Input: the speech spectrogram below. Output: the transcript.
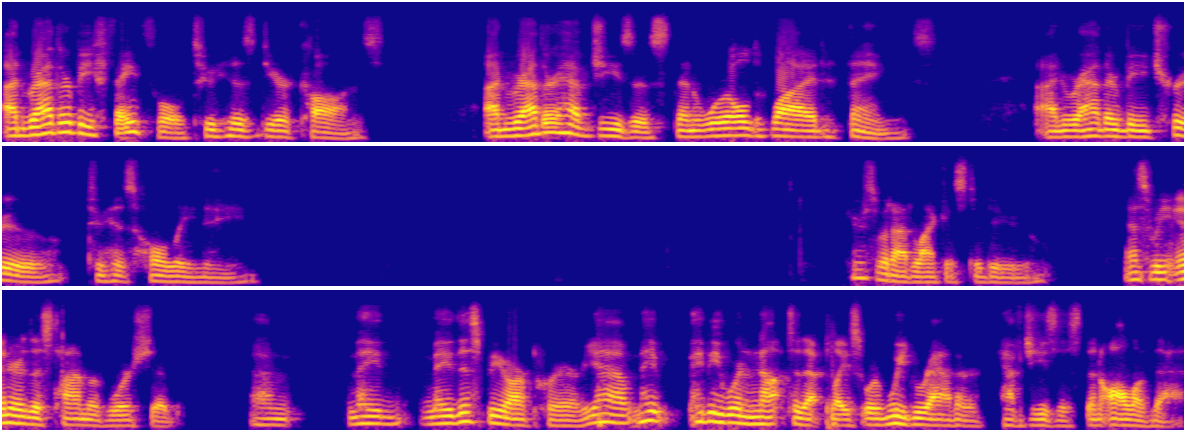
I'd rather be faithful to his dear cause. I'd rather have Jesus than worldwide things. I'd rather be true to his holy name. Here's what I'd like us to do. As we enter this time of worship, um, may, may this be our prayer. Yeah, maybe, maybe we're not to that place where we'd rather have Jesus than all of that.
